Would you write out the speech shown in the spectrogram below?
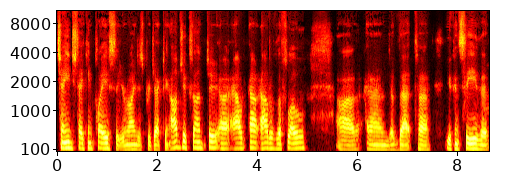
change taking place that your mind is projecting objects onto uh, out, out out of the flow, and that uh, you can see that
